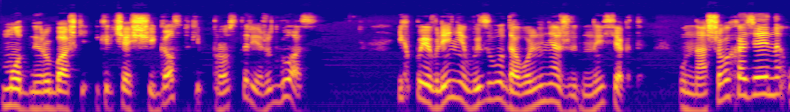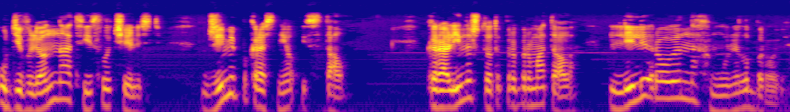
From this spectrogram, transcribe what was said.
модные рубашки и кричащие галстуки просто режут глаз. Их появление вызвало довольно неожиданный эффект. У нашего хозяина удивленно отвисла челюсть. Джимми покраснел и встал. Каролина что-то пробормотала. Лили Роуэн нахмурила брови.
